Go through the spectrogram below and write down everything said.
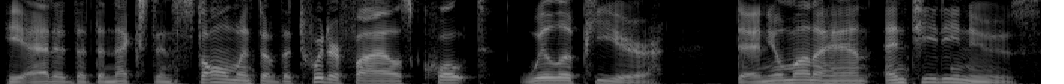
He added that the next installment of the Twitter files, quote, will appear. Daniel Monahan, NTD News.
